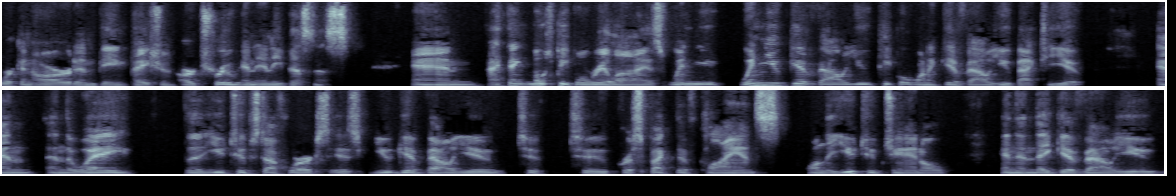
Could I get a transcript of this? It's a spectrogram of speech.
working hard, and being patient are true in any business. And i think most people realize when you when you give value people want to give value back to you. And and the way the youtube stuff works is you give value to to prospective clients on the youtube channel and then they give value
